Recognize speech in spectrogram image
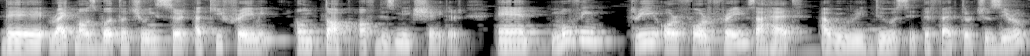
the right mouse button to insert a keyframe on top of this mix shader. And moving three or four frames ahead, I will reduce the factor to zero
